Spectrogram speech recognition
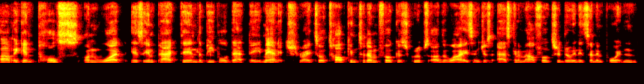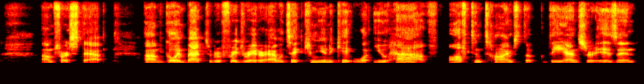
um, again, pulse on what is impacting the people that they manage, right? So talking to them, focus groups otherwise, and just asking them how folks are doing, it's an important um, first step. Um, going back to the refrigerator, I would say communicate what you have. Oftentimes, the the answer isn't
